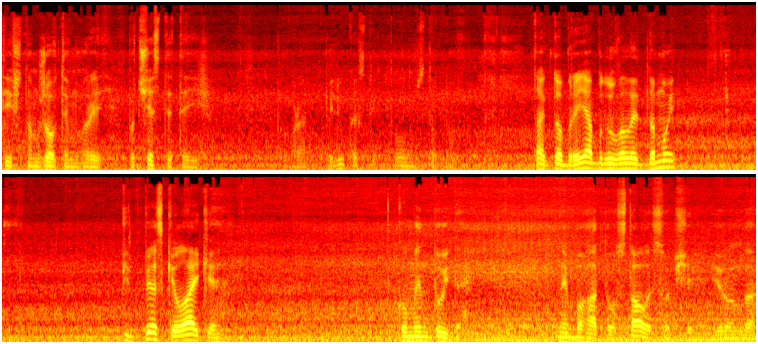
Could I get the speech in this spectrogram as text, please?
Ті ж там жовтим горить. Почистити їх. Пилюка стоїть повним стопом. Так, добре, я буду валити домой. Підписки, лайки. Коментуйте. Небагато осталось взагалі, ерунда.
